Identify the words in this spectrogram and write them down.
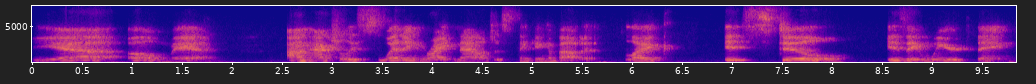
Yeah. Oh man i'm actually sweating right now just thinking about it like it still is a weird thing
